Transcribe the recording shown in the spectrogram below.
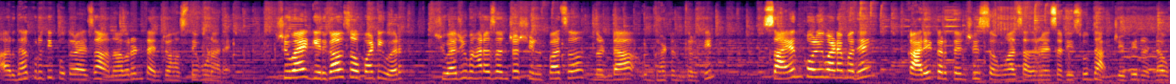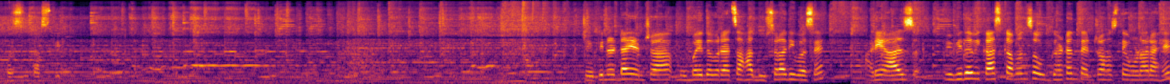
अर्धाकृती पुतळ्याचं अनावरण त्यांच्या हस्ते होणार आहे. शिवाय गिरगाव चौपाटीवर शिवाजी महाराजांच्या शिल्पाचं नड्डा उद्घाटन करतील. सायन कोळीवाड्यामध्ये कार्यकर्त्यांशी संवाद साधण्यासाठी सुद्धा जे पी नड्डा उपस्थित असतील. जे पी नड्डा यांच्या मुंबई दौऱ्याचा हा दुसरा दिवस आहे आणि आज विविध विकास कामांचं उद्घाटन त्यांच्या हस्ते होणार आहे.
